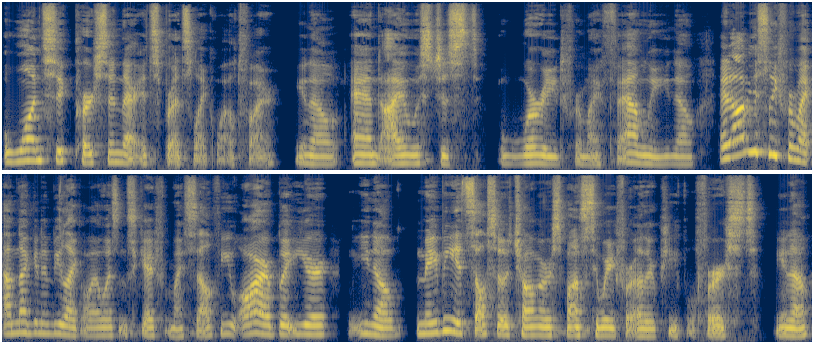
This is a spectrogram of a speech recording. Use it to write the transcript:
One sick person there, it spreads like wildfire, you know, and I was just worried for my family, you know, and obviously for my, I'm not going to be like, oh, I wasn't scared for myself. You are, but you're, you know, maybe it's also a trauma response to wait for other people first, you know,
